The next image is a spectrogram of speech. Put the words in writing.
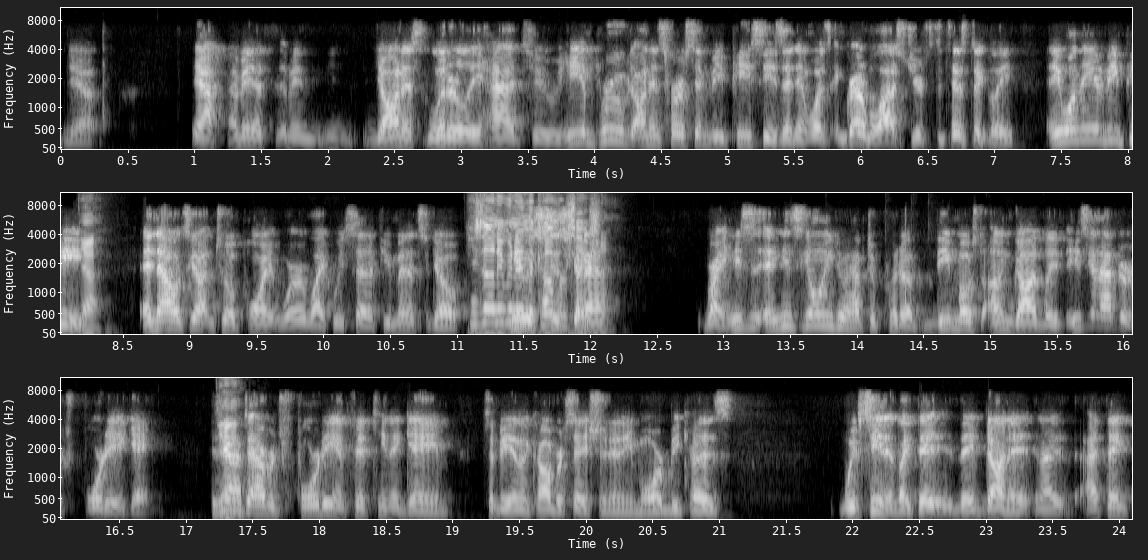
Yeah. Yeah, I mean, I mean, Giannis literally had to. He improved on his first MVP season and was incredible last year statistically, and he won the MVP. Yeah. And now it's gotten to a point where, like we said a few minutes ago, he's not even he in the conversation. Gonna, right. He's he's going to have to put up the most ungodly. He's going to have to average forty a game. He's yeah. going to have to average forty and fifteen a game to be in the conversation anymore because we've seen it. Like they they've done it, and I I think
